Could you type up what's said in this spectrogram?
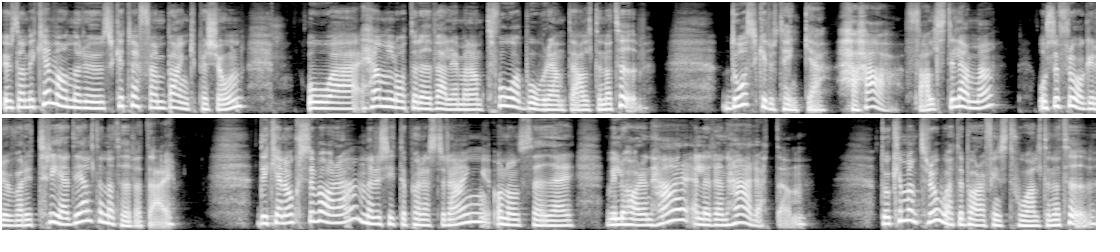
Utan det kan vara när du ska träffa en bankperson och eh, hen låter dig välja mellan två boräntealternativ. Då ska du tänka, haha, falskt dilemma. Och så frågar du vad det tredje alternativet är. Det kan också vara när du sitter på en restaurang och någon säger, vill du ha den här eller den här rätten? Då kan man tro att det bara finns två alternativ.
